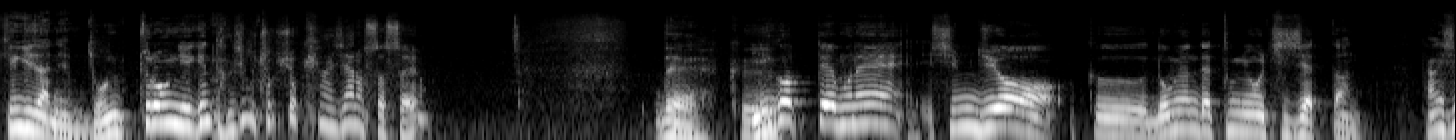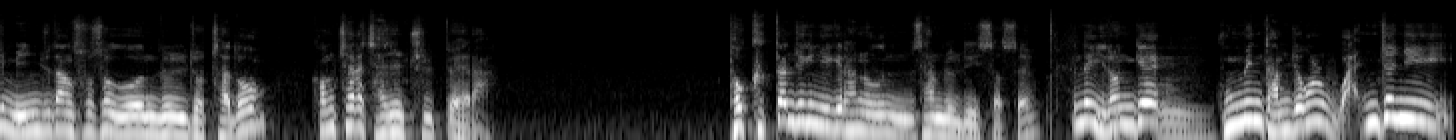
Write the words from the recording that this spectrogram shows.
김 기자님, 논두렁 얘기는 당시 무척 쇼킹하지 않았었어요? 네. 그... 이것 때문에 심지어 그 노무현 대통령을 지지했던 당시 민주당 소속 의원들조차도 검찰에 자진 출두해라. 더 극단적인 얘기를 하는 사람들도 있었어요. 근데 이런 게 음. 국민 감정을 완전히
